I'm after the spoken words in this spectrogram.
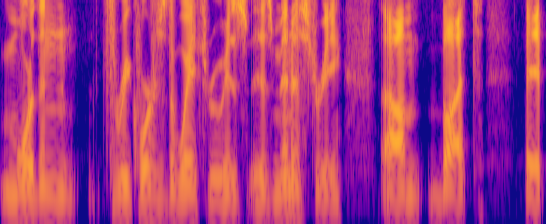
more than three quarters of the way through his his ministry, um, but it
